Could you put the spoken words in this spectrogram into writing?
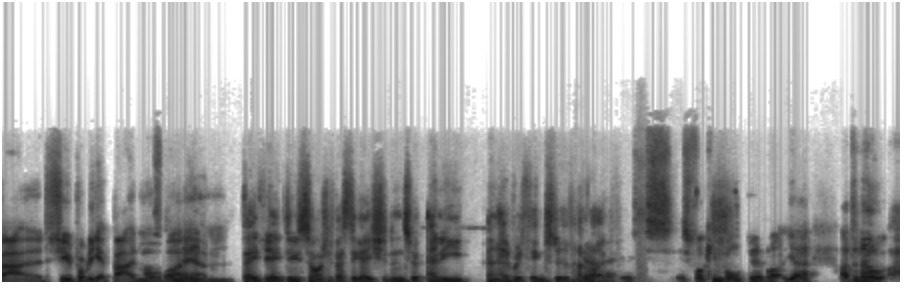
battered. She would probably get battered more That's what I by mean. um They she- they do so much investigation into any and everything to do with her yeah, life. it's it's fucking bullshit. But yeah, I don't know.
